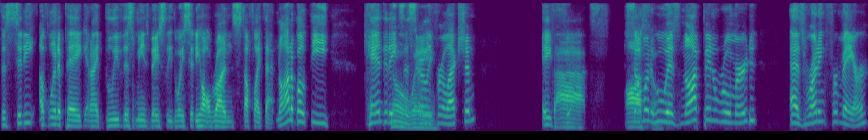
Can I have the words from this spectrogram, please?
the city of Winnipeg. And I believe this means basically the way City Hall runs, stuff like that. Not about the candidates no necessarily for election. A That's fo- awesome. someone who has not been rumored as running for mayor,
